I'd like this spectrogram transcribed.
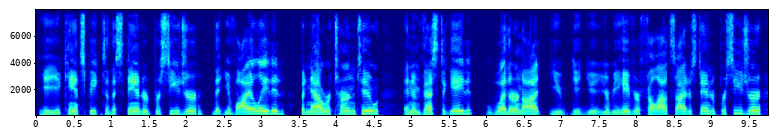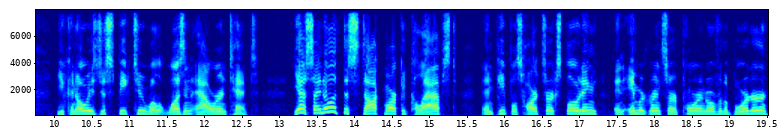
You, can't speak to the standard procedure that you violated, but now return to and investigate it, whether or not you, you, your behavior fell outside of standard procedure, you can always just speak to, well, it wasn't our intent. Yes, I know that the stock market collapsed and people's hearts are exploding and immigrants are pouring over the border,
